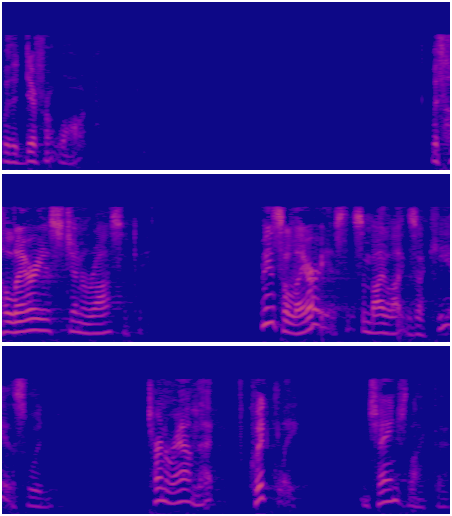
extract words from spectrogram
with a different walk. With hilarious generosity. I mean, it's hilarious that somebody like Zacchaeus would turn around that quickly and change like that.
